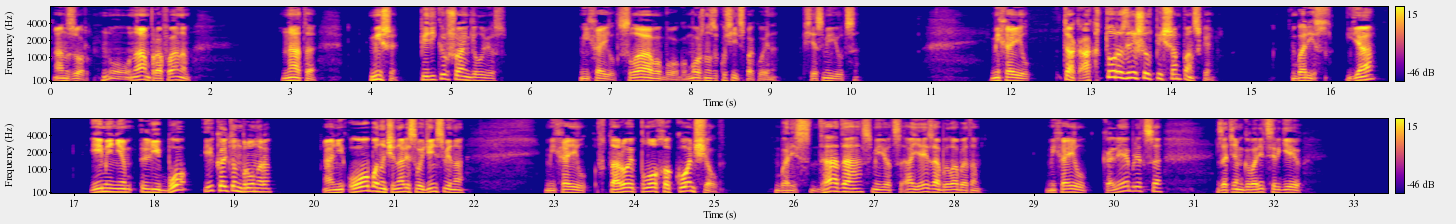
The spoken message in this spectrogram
Анзор. Ну, нам, профанам. Ната. Миша, педикюршу ангел увез. Михаил. Слава богу, можно закусить спокойно. Все смеются. Михаил. Так, а кто разрешил пить шампанское? Борис. Я. Именем Либо и Кальтенбруннера. Они оба начинали свой день с вина. Михаил. Второй плохо кончил. Борис. Да-да, смеется. А я и забыл об этом. Михаил колеблется, затем говорит Сергею.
